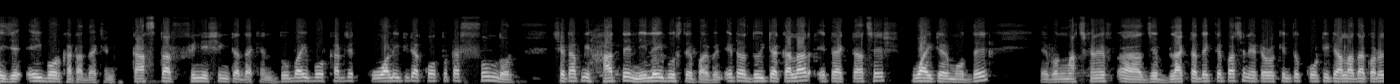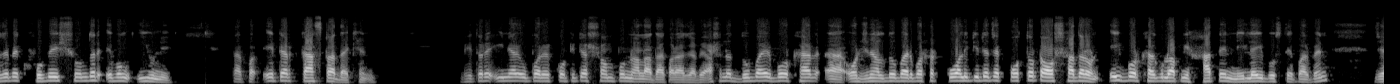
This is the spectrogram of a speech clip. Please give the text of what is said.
এই যে এই বোরখাটা দেখেন, কাজটার ফিনিশিংটা দেখেন, দুবাই বোরখার যে কোয়ালিটিটা কতটা সুন্দর, সেটা আপনি হাতে নিলেই বুঝতে পারবেন। এটা দুইটা কালার এটা একটা আছে হোয়াইটের মধ্যে এবং মাঝখানে যে ব্ল্যাকটা দেখতে পাচ্ছেন, এটারও কিন্তু কোটিটা আলাদা করা যাবে। খুবই সুন্দর এবং ইউনিক তারপর এটার কাজটা দেখেন ভিতরে ইনার উপরের কোটিটা সম্পূর্ণ আলাদা করা যাবে। আসলে দুবাইয়ের বোরখার অরিজিনাল দুবাইয়ের বোরখার কোয়ালিটিটা যে কতটা অসাধারণ, এই বোরখাগুলো আপনি হাতে নিলেই বুঝতে পারবেন যে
